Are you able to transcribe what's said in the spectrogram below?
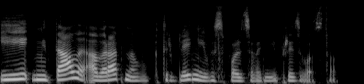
и металлы обратно в употребление и в использование и производство.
